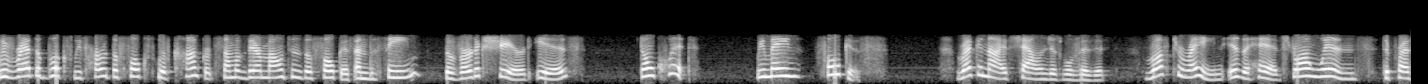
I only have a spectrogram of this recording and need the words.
We've read the books, we've heard the folks who have conquered some of their mountains of focus, and the theme, the verdict shared is don't quit. Remain focused. Recognize challenges will visit. Rough terrain is ahead, strong winds to press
